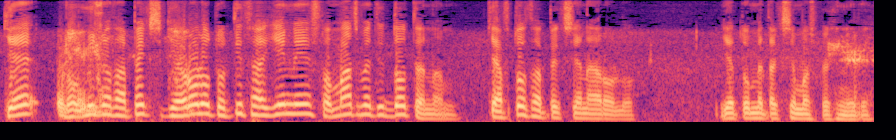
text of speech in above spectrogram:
Και νομίζω θα παίξει και ρόλο το τι θα γίνει στο μάτς με την Tottenham. Και αυτό θα παίξει ένα ρόλο για το μεταξύ μας παιχνίδι.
